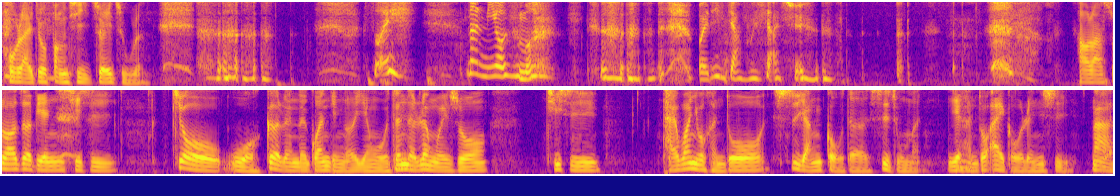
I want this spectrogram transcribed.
后来就放弃追逐了。所以，那你有什么？我已经讲不下去了。好啦，说到这边，其实就我个人的观点而言，我真的认为说，其实台湾有很多饲养狗的饲主们，也很多爱狗人士。那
